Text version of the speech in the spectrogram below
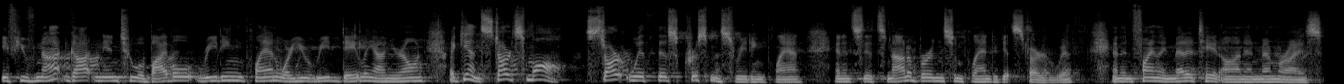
if you've not gotten into a Bible reading plan where you read daily on your own, again, start small. Start with this Christmas reading plan, and it's, it's not a burdensome plan to get started with. And then finally, meditate on and memorize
